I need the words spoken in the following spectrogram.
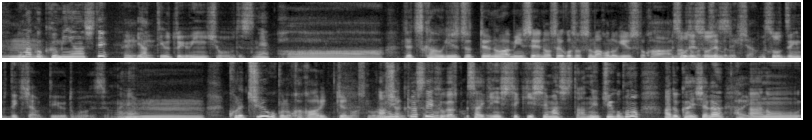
うまく組み合わせてやっているという印象ですね。はあ。で、使う技術っていうのは民生の、それこそスマホの技術とか、そうです、そうです。全部できちゃう。そう、全部できちゃうっていうところですよね。うーん。これ中国の関わりっていうのは、そのアメリカロシアに対しては政府がどうですか？最近指摘してましたね。中国のある会社が、はいあの、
